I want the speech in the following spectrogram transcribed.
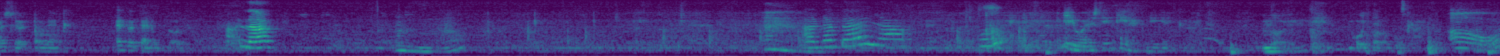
Kérek. Ez a te rúdod. Anna, Annabella. Jó estét, kérek még egy kört. Na és, hogy van a bokát? Ó, oh,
